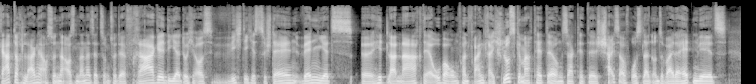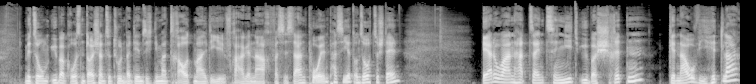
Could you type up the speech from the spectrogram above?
gab doch lange auch so eine Auseinandersetzung zu der Frage, die ja durchaus wichtig ist zu stellen, wenn jetzt äh, Hitler nach der Eroberung von Frankreich Schluss gemacht hätte und gesagt hätte, scheiß auf Russland und so weiter, hätten wir jetzt mit so einem übergroßen Deutschland zu tun, bei dem sich niemand traut, mal die Frage nach, was ist da in Polen passiert und so zu stellen. Erdogan hat sein Zenit überschritten, genau wie Hitler.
